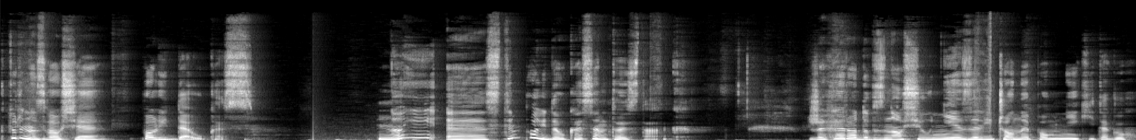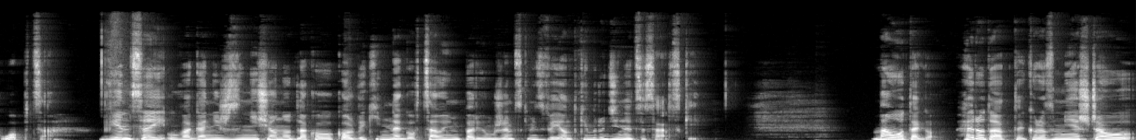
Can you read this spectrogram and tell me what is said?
który nazywał się Polideukes. No i e, z tym Polideukesem to jest tak, że Herod wznosił niezliczone pomniki tego chłopca. Więcej, uwaga, niż zniesiono dla kogokolwiek innego w całym Imperium Rzymskim, z wyjątkiem rodziny cesarskiej. Mało tego, Herod Attyk rozmieszczał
